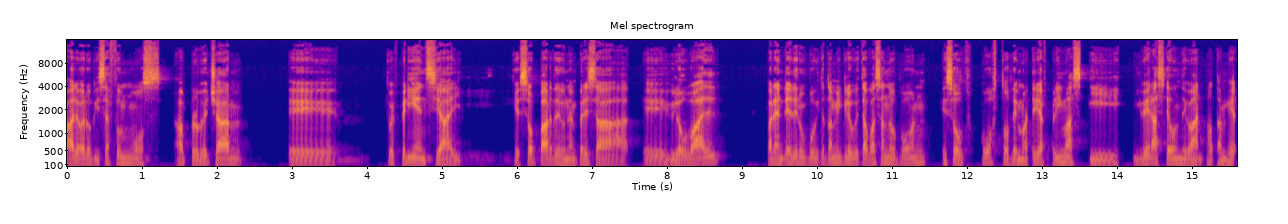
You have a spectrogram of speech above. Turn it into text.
Álvaro, quizás podemos aprovechar tu experiencia y, que sos parte de una empresa global para entender un poquito también qué es lo que está pasando con esos costos de materias primas y, ver hacia dónde van, ¿no? También.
